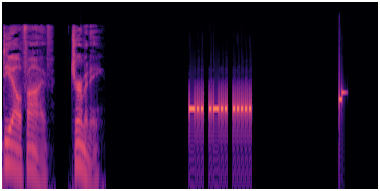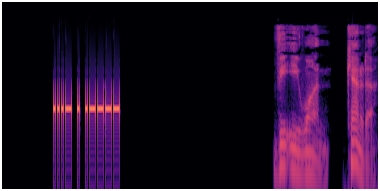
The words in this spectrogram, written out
DL5, Germany. VE1, Canada.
